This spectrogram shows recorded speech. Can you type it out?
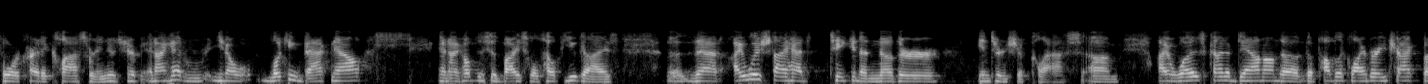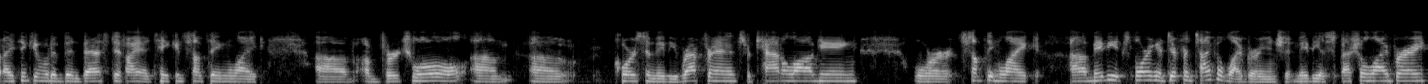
four credit class for internship. And I had, you know, looking back now, and I hope this advice will help you guys, uh, that I wished I had taken another internship class. Um, I was kind of down on the, the public library track, but I think it would have been best if I had taken something like uh, a virtual um, uh, course in maybe reference or cataloging or something like uh, maybe exploring a different type of librarianship, maybe a special library.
